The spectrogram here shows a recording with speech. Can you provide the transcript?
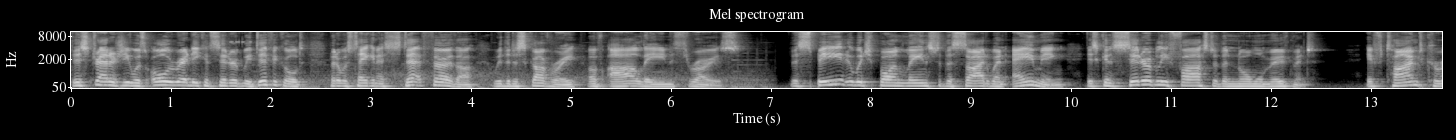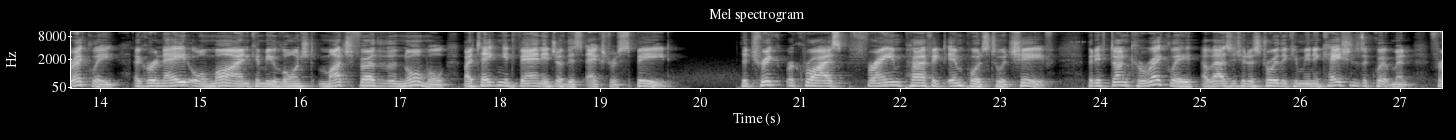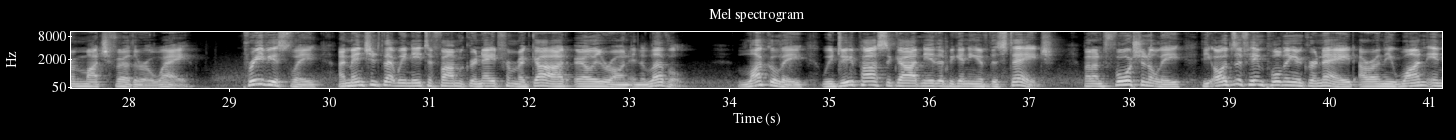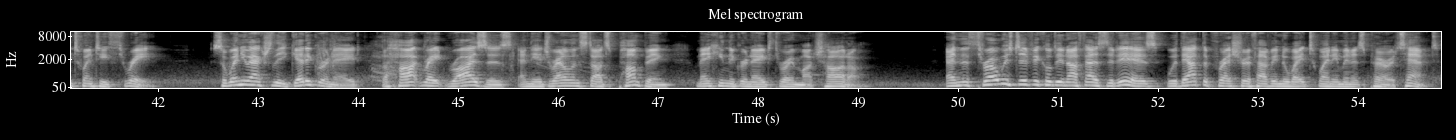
This strategy was already considerably difficult, but it was taken a step further with the discovery of R-lean throws. The speed at which Bond leans to the side when aiming is considerably faster than normal movement. If timed correctly, a grenade or mine can be launched much further than normal by taking advantage of this extra speed. The trick requires frame perfect inputs to achieve, but if done correctly, allows you to destroy the communications equipment from much further away. Previously, I mentioned that we need to farm a grenade from a guard earlier on in the level. Luckily, we do pass a guard near the beginning of the stage, but unfortunately, the odds of him pulling a grenade are only 1 in 23. So when you actually get a grenade, the heart rate rises and the adrenaline starts pumping, making the grenade throw much harder. And the throw is difficult enough as it is without the pressure of having to wait 20 minutes per attempt.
